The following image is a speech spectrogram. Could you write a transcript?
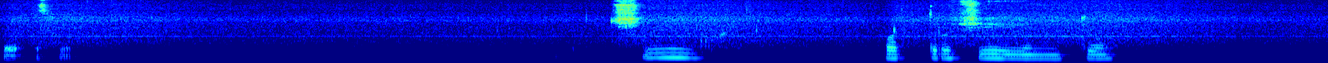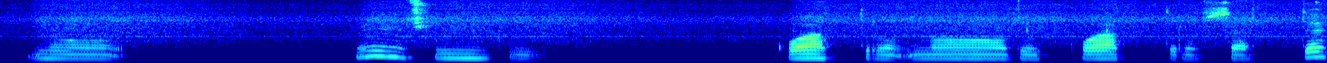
eh, 5 400 no 5 4 9 4 7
